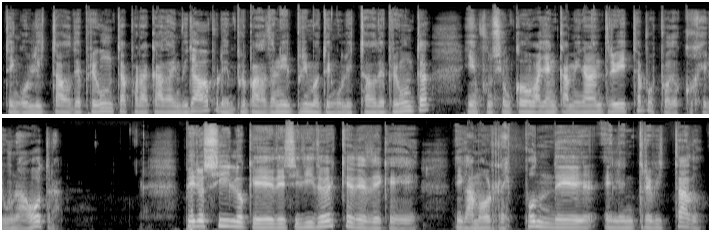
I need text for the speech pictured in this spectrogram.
tenga un listado de preguntas para cada invitado. Por ejemplo, para Daniel Primo tengo un listado de preguntas y en función cómo vaya a encaminar la entrevista, pues puedo escoger una u otra. Pero sí lo que he decidido es que desde que, digamos, responde el entrevistado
